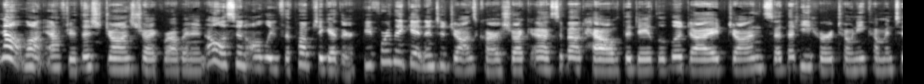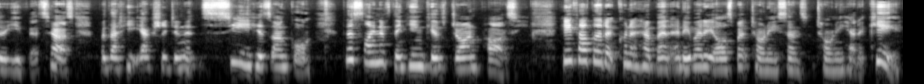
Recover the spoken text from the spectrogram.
Not long after this, John, Strike, Robin, and Allison all leave the pub together. Before they get into John's car, Strike asks about how the day Lula died, John said that he heard Tony come into Yvette's house, but that he actually didn't see his uncle. This line of thinking gives John pause. He thought that it couldn't have been anybody else but Tony since Tony had a key,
